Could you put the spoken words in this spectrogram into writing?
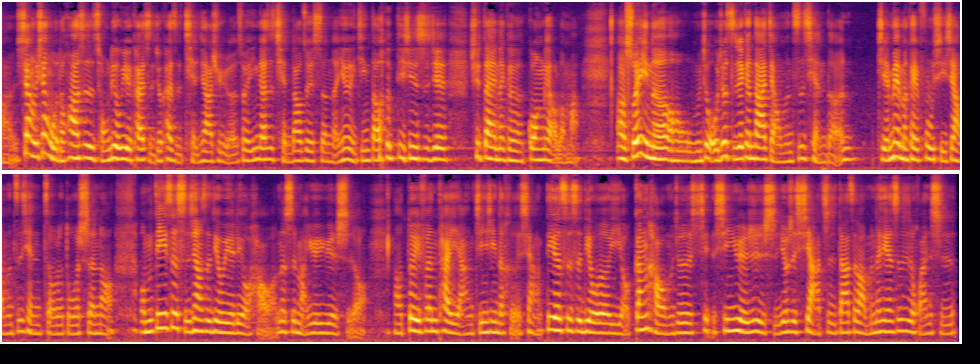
啊，像像我的话是从六月开始就开始潜下去了，所以应该是潜到最深了，因为已经到地心世界去带那个光疗了嘛。啊，所以呢，哦，我们就我就直接跟大家讲我们之前的嗯。姐妹们可以复习一下我们之前走了多深哦。我们第一次实像是六月六号，那是满月月食哦。啊，对分太阳金星的合相。第二次是六二一哦，刚好我们就是新新月日食，又是夏至。大家知道我们那天是日环食，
